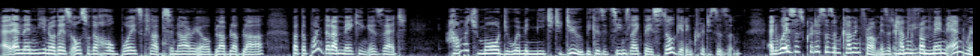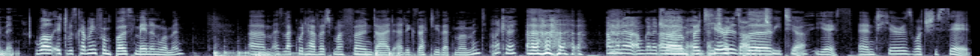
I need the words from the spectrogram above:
And, and then you know, there's also the whole boys' club scenario, blah blah blah. But the point that I'm making is that how much more do women need to do? Because it seems like they're still getting criticism. And where's this criticism coming from? Is it coming Indeed. from men and women? Well, it was coming from both men and women. Um, as luck would have it, my phone died at exactly that moment. Okay. I'm gonna I'm gonna try Um, and, but and here is down the- the tweet here. Yes, and here is what she said.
